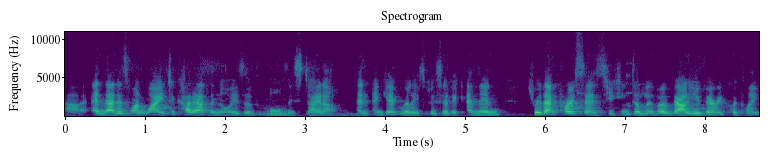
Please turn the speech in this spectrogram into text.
Uh, and that is one way to cut out the noise of all this data and, and get really specific. And then through that process, you can deliver value very quickly.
